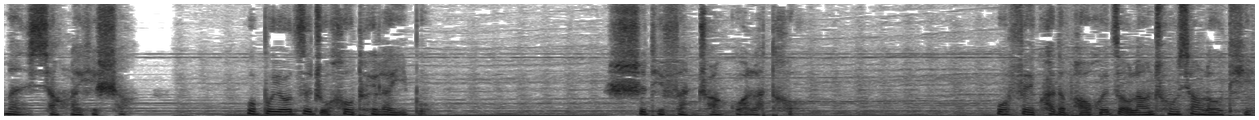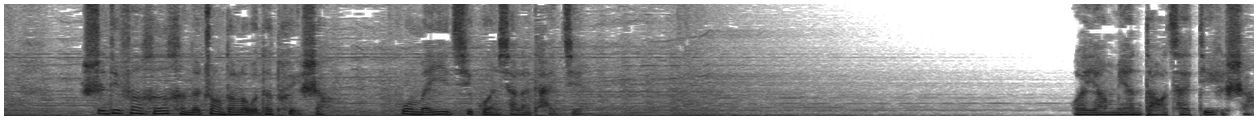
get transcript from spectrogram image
门响了一声，我不由自主后退了一步。史蒂芬转过了头，我飞快地跑回走廊，冲向楼梯。史蒂芬狠狠地撞到了我的腿上，我们一起滚下了台阶。我仰面倒在地上。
